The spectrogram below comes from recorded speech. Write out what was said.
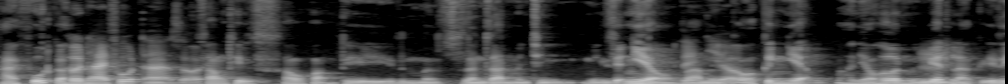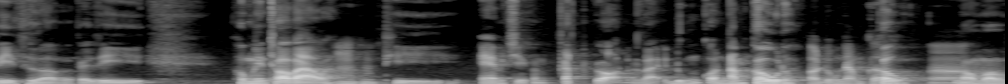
2 phút cơ hơn 2 phút à rồi xong thì sau khoảng thì mình dần dần mình trình mình diễn nhiều diễn và mình nhiều. có kinh nghiệm nhiều hơn mình ừ. biết là cái gì thừa và cái gì không nên cho vào ấy, uh-huh. thì em chỉ còn cắt gọn lại đúng còn 5 câu thôi. Còn đúng 5 câu. câu. À. Nó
